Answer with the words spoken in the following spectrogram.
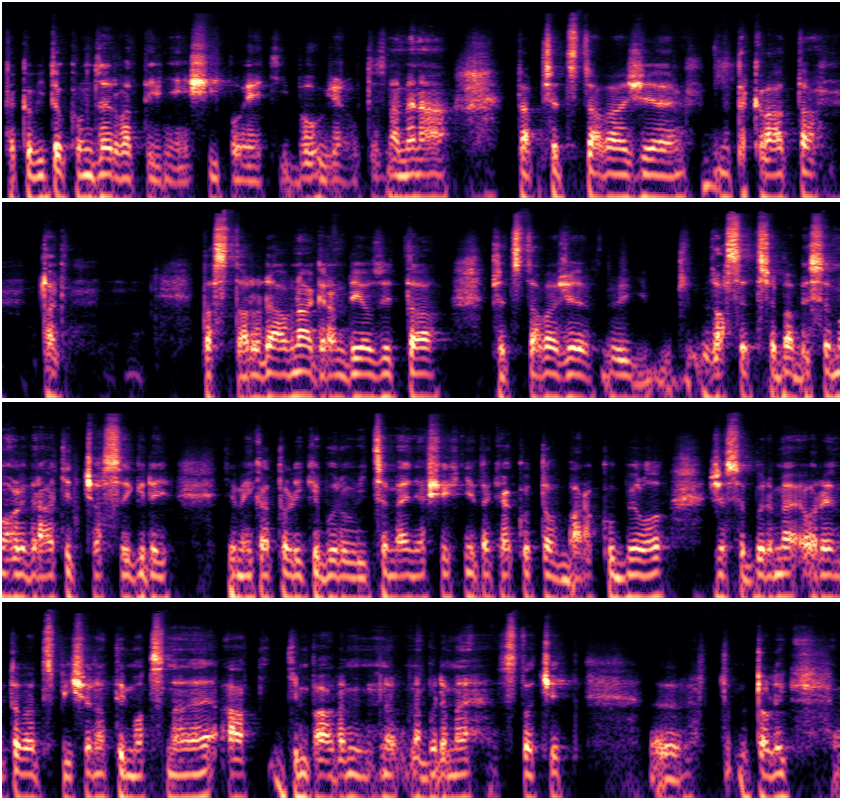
takový to konzervativnější pojetí, bohužel. To znamená ta představa, že taková ta, tak ta starodávná grandiozita, představa, že zase třeba by se mohly vrátit časy, kdy těmi katolíky budou víceméně všichni, tak jako to v Baraku bylo, že se budeme orientovat spíše na ty mocné a tím pádem nebudeme stačit eh, tolik eh,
